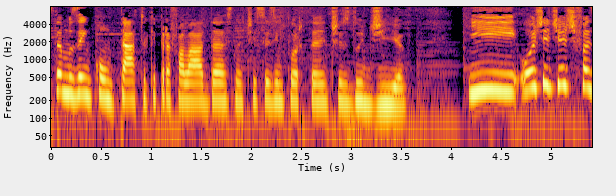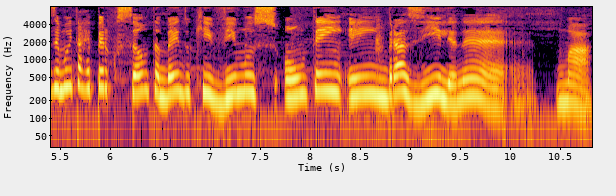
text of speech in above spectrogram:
Estamos em contato aqui para falar das notícias importantes do dia. E hoje é dia de fazer muita repercussão também do que vimos ontem em Brasília, né? Uma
